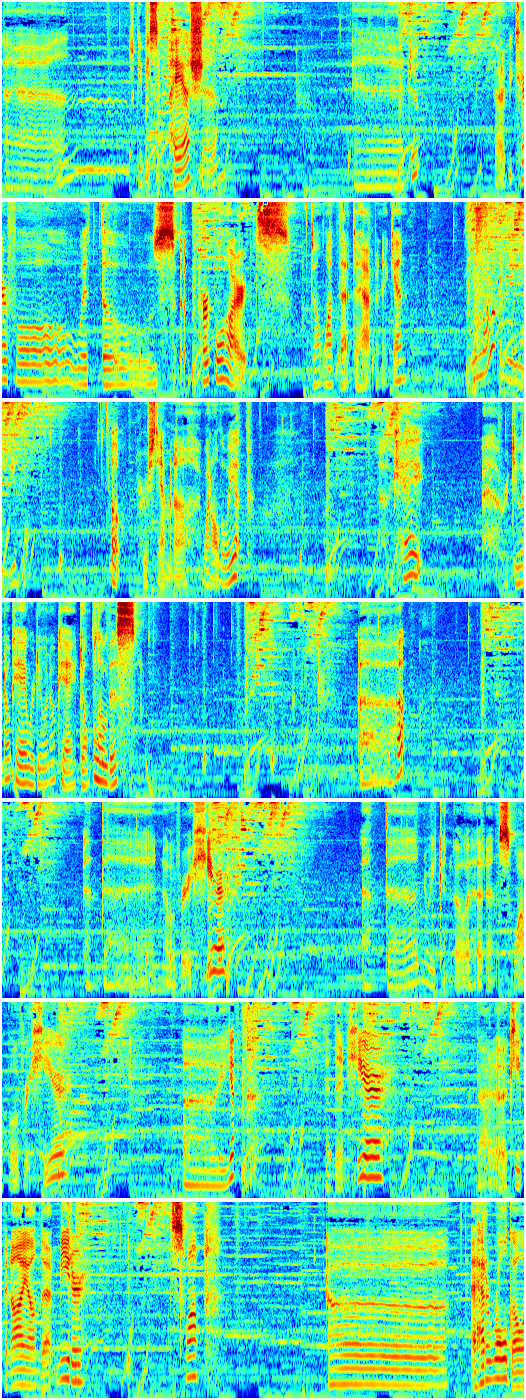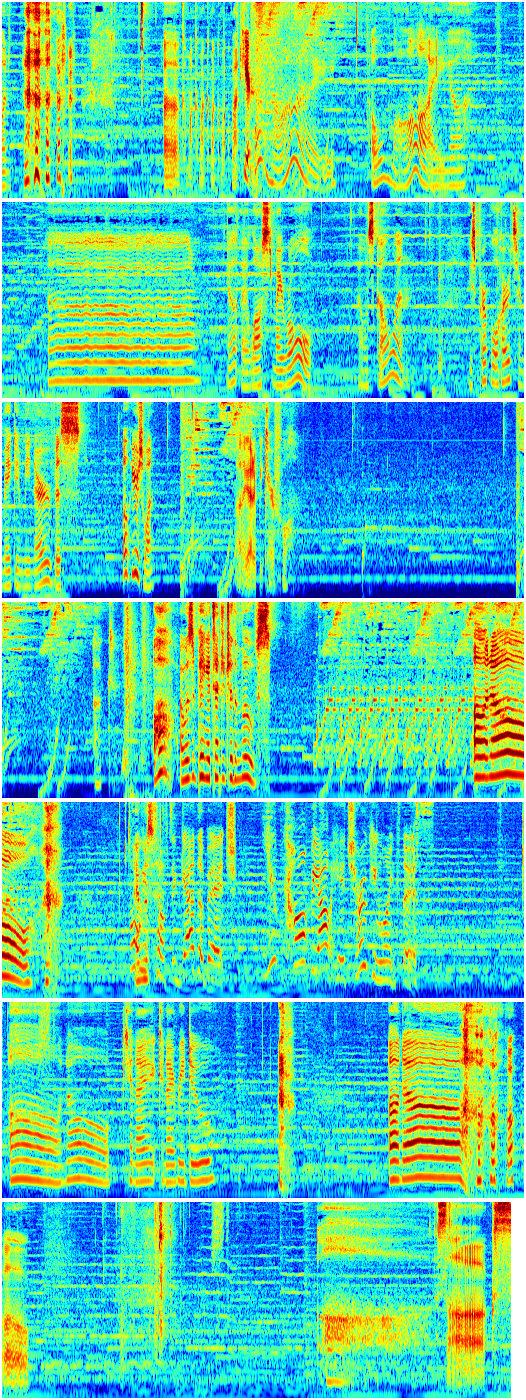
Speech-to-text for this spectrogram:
And give me some passion. And gotta be careful with those purple hearts. Don't want that to happen again. Lovely. Her stamina went all the way up. Okay. We're doing okay, we're doing okay. Don't blow this. Uh-huh. And then over here. And then we can go ahead and swap over here. Uh, yep. And then here. Gotta keep an eye on that meter. Swap. Uh, I had a roll going. uh, come on, come on, come on, come on, come on. Here. Oh my. Oh my. Uh, yeah, I lost my roll. I was going. These purple hearts are making me nervous. Oh, here's one. Oh, I gotta be careful. Okay. Oh, I wasn't paying attention to the moves. Oh no! I Pull was- yourself together, bitch. You can't be out here choking like this. Oh no. Can I can I redo? oh no. oh, sucks.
